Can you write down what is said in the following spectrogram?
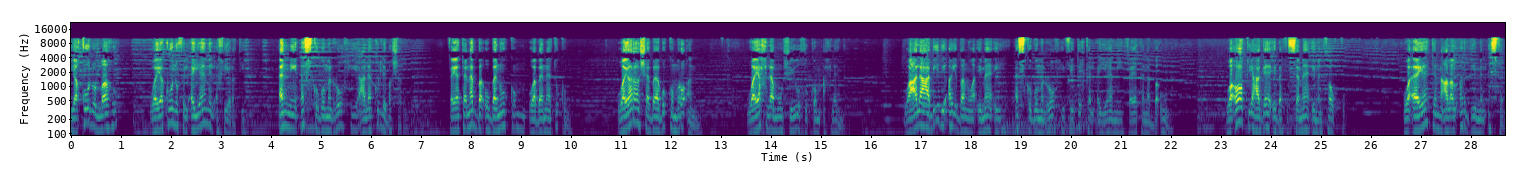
يقول الله ويكون في الأيام الأخيرة أني أسكب من روحي على كل بشر. فيتنبأ بنوكم وبناتكم ويرى شبابكم رؤى ويحلم شيوخكم أحلاما. وعلى عبيدي أيضا وإمائي أسكب من روحي في تلك الأيام فيتنبؤون. وأعطي عجائب في السماء من فوق وآيات على الأرض من أسفل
